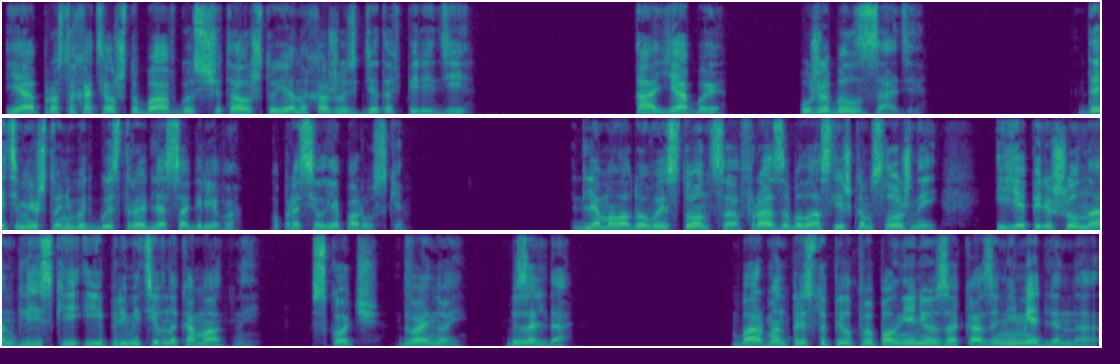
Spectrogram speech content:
Я просто хотел, чтобы Август считал, что я нахожусь где-то впереди. А я бы уже был сзади. «Дайте мне что-нибудь быстрое для согрева», — попросил я по-русски. Для молодого эстонца фраза была слишком сложной, и я перешел на английский и примитивно-командный. Скотч, двойной, безо льда. Бармен приступил к выполнению заказа немедленно,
